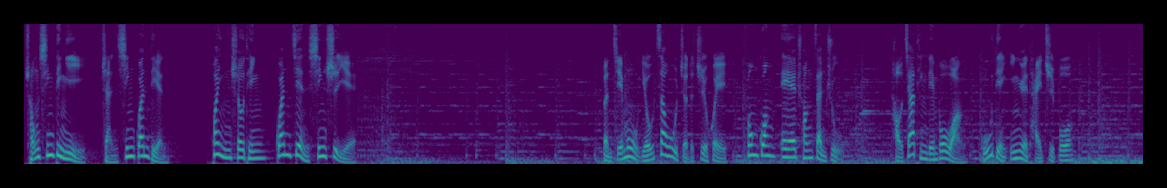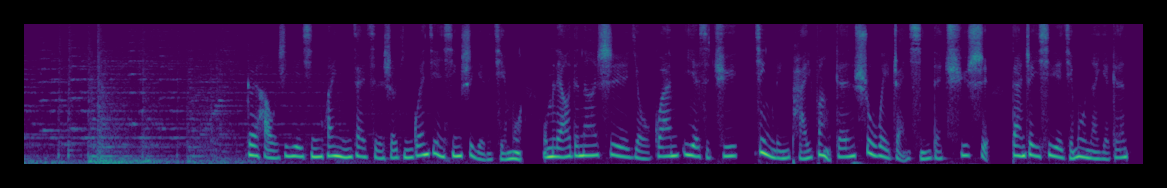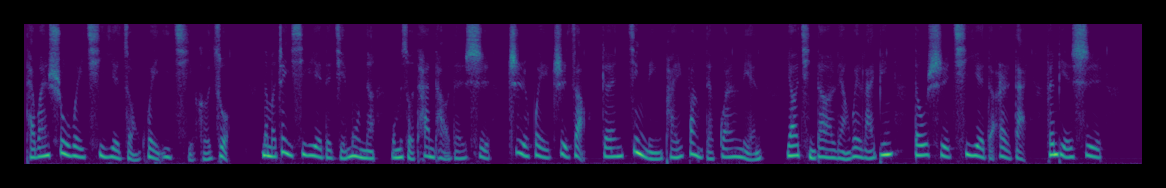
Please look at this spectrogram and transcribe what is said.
重新定义，崭新观点，欢迎收听《关键新视野》。本节目由造物者的智慧风光 AI 窗赞助，好家庭联播网古典音乐台制播。各位好，我是叶欣，欢迎您再次的收听《关键新视野》的节目。我们聊的呢是有关 ES 区近零排放跟数位转型的趋势。但这一系列节目呢，也跟台湾数位企业总会一起合作。那么这一系列的节目呢，我们所探讨的是智慧制造跟近零排放的关联。邀请到两位来宾，都是企业的二代，分别是。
